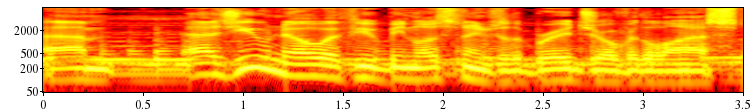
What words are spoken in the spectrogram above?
Um, as you know, if you've been listening to The Bridge over the last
